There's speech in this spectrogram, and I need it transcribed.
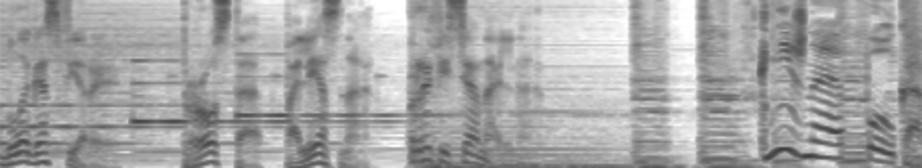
Благосферы. Просто, полезно, профессионально. Книжная полка.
